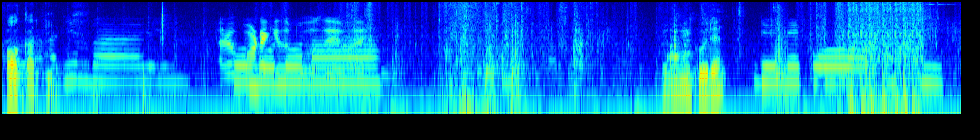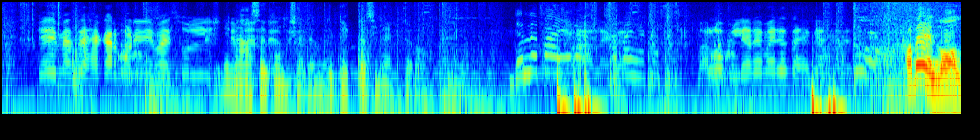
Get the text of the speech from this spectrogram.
শখ আর কি। এনিমি কইরে? দেনে এই ম্যাচে হ্যাকার পড়িনি ভাই 40 এনিমি আছে কোন সাইডে আমি তো দেখতাছি না একটারও। দিলে ভাই এরা ভাই আবে লল।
